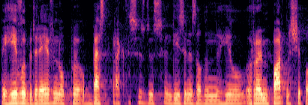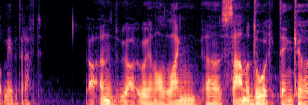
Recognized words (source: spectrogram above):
bij heel veel bedrijven op, uh, op best practices. Dus in die zin is dat een heel ruim partnership wat mij betreft. Ja, en ja, we gaan al lang uh, samen door. Ik denk uh,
